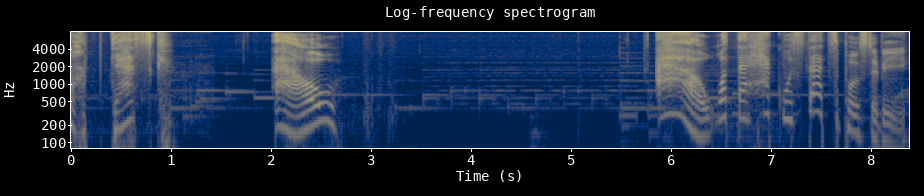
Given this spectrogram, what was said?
Sharp desk? Ow! Ow! What the heck was that supposed to be?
